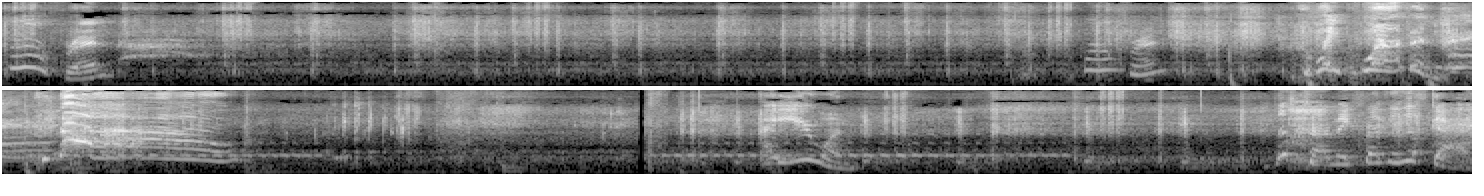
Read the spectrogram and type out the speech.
Hello, friend. Hello, friend. Wait, what happened? No! I hear one. Let's try to make friends with this guy.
